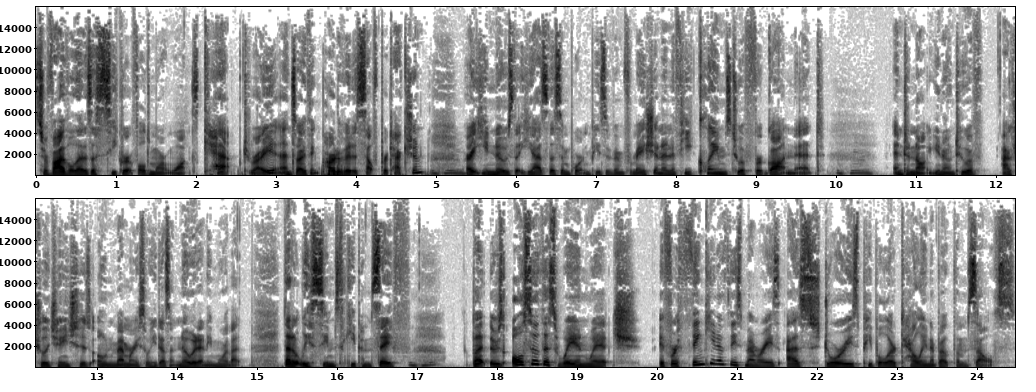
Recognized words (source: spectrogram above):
survival. That is a secret Voldemort wants kept, right? Mm-hmm. And so I think part of it is self protection, mm-hmm. right? He knows that he has this important piece of information, and if he claims to have forgotten it mm-hmm. and to not, you know, to have actually changed his own memory so he doesn't know it anymore, that that at least seems to keep him safe. But there's also this way in which, if we're thinking of these memories as stories people are telling about themselves,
